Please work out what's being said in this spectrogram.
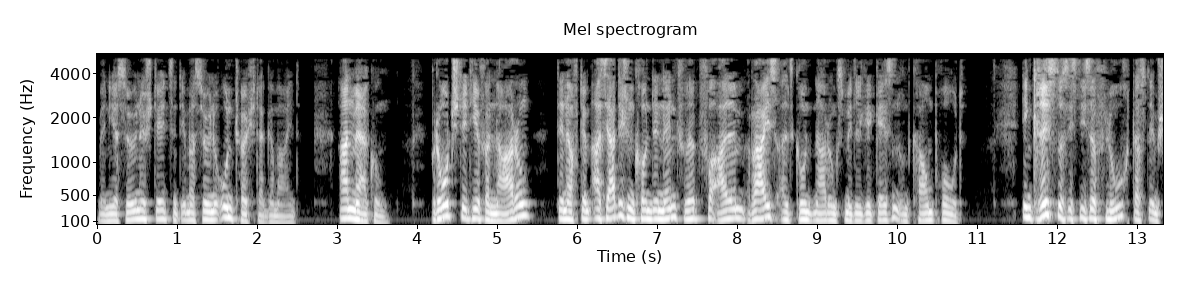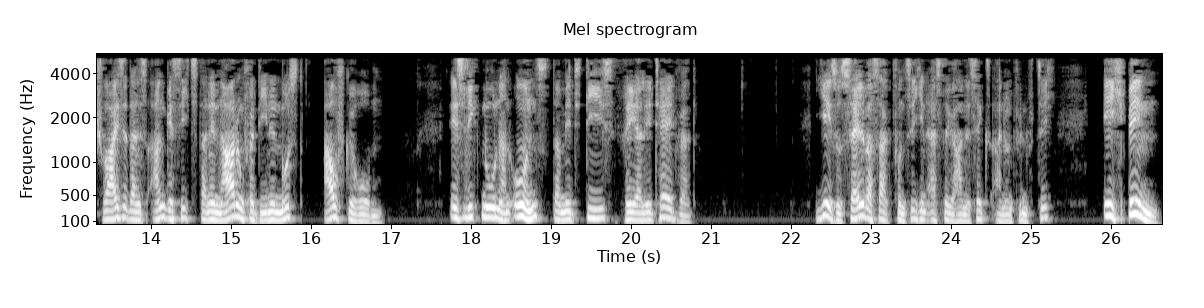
Wenn hier Söhne steht, sind immer Söhne und Töchter gemeint. Anmerkung. Brot steht hier für Nahrung, denn auf dem asiatischen Kontinent wird vor allem Reis als Grundnahrungsmittel gegessen und kaum Brot. In Christus ist dieser Fluch, dass du im Schweiße deines Angesichts deine Nahrung verdienen musst, aufgehoben. Es liegt nun an uns, damit dies Realität wird. Jesus selber sagt von sich in 1. Johannes 6, 51, Ich bin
